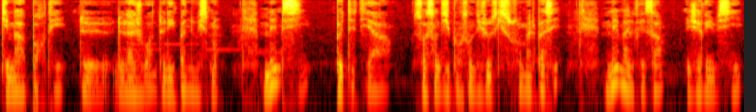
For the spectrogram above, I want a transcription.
qui m'a apporté de, la joie, de l'épanouissement. Même si peut-être il y a 70% des choses qui se sont mal passées. Mais malgré ça, j'ai réussi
